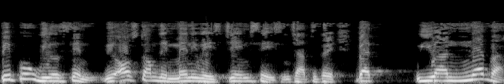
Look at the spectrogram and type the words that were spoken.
People will sin. We all stumble in many ways, James says in chapter 3. But you are never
